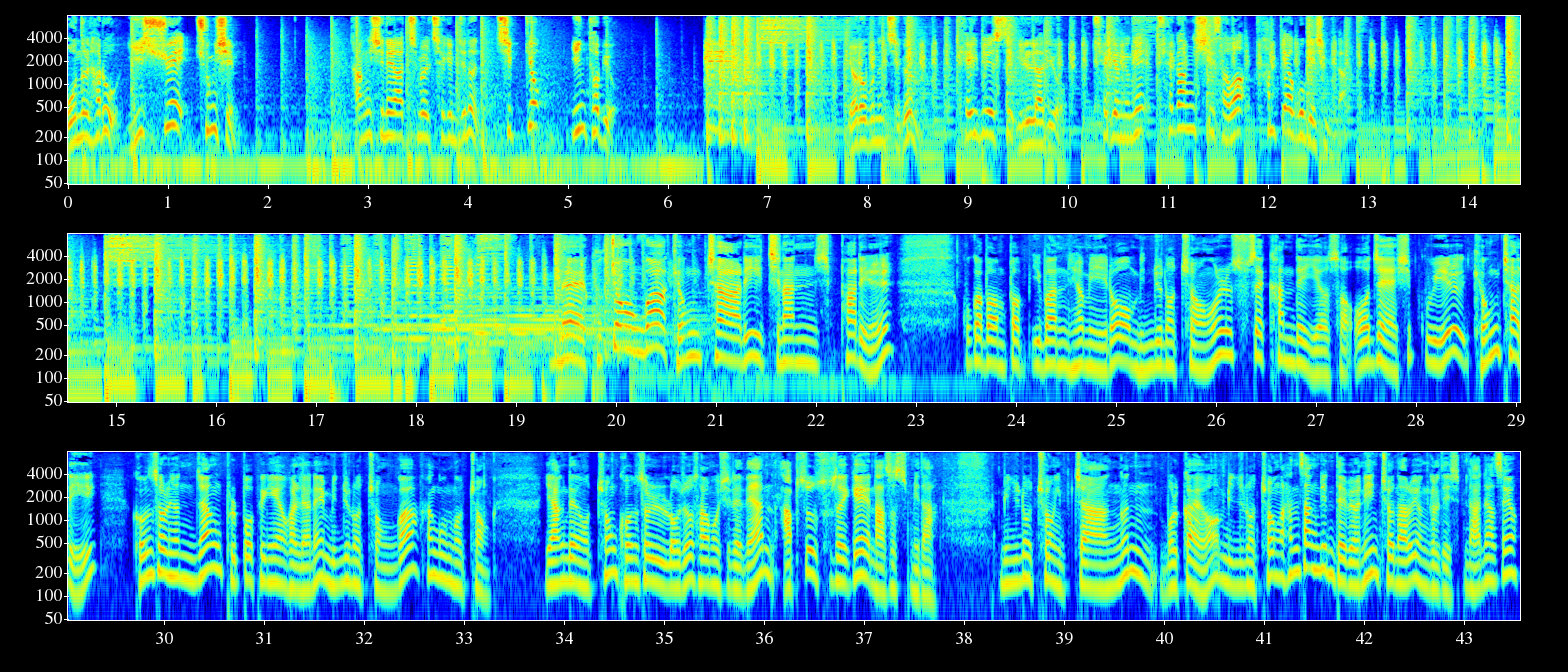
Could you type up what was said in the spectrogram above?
오늘 하루 이슈의 중심. 당신의 아침을 책임지는 직격 인터뷰. 여러분은 지금 KBS 일라디오 최경영의 최강 시사와 함께하고 계십니다. 네, 국정원과 경찰이 지난 18일 국가보안법 위반 혐의로 민주노총을 수색한 데 이어서 어제 19일 경찰이 건설 현장 불법 행위와 관련해 민주노총과 한국노총, 양대 노총 건설 노조 사무실에 대한 압수수색에 나섰습니다. 민주노총 입장은 뭘까요? 민주노총 한상진 대변인 전화로 연결돼 있습니다. 안녕하세요.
